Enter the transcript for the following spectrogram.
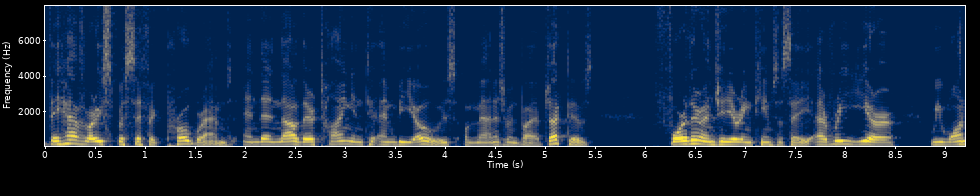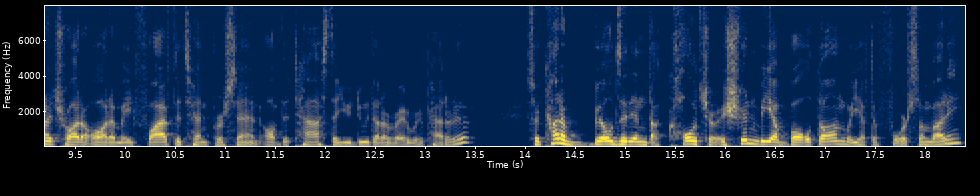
they have very specific programs. And then now they're tying into MBOs or management by objectives for their engineering teams to say every year we want to try to automate 5 to 10% of the tasks that you do that are very repetitive. So it kind of builds it in the culture. It shouldn't be a bolt on where you have to force somebody.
